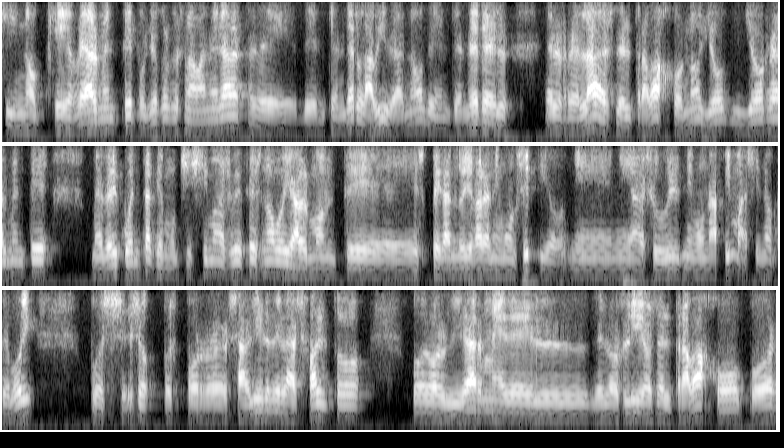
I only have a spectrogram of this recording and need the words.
sino que realmente, pues yo creo que es una manera de, entender la vida, ¿no? De entender el, el relax del trabajo, ¿no? Yo, yo realmente me doy cuenta que muchísimas veces no voy al monte esperando llegar a ningún sitio, ni, ni a subir ninguna cima, sino que voy, pues eso, pues por salir del asfalto, por olvidarme del, de los líos del trabajo, por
